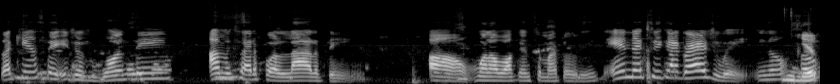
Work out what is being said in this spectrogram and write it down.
So I can't say it's just one thing. I'm excited for a lot of things um when I walk into my thirties. And next week I graduate, you know. So Yep.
